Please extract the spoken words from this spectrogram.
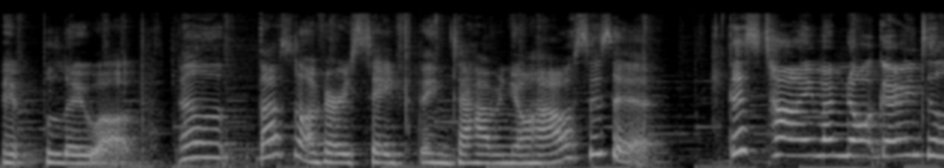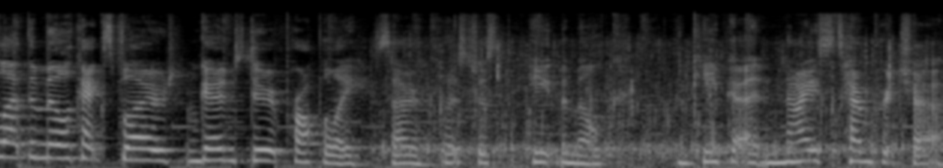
It blew up. Well, that's not a very safe thing to have in your house, is it? This time, I'm not going to let the milk explode. I'm going to do it properly. So let's just heat the milk and keep it at a nice temperature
